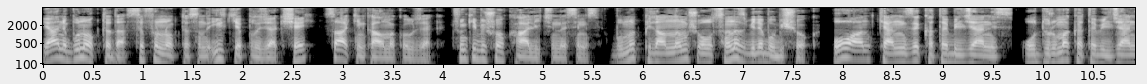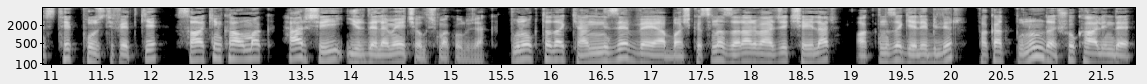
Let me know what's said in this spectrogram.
Yani bu noktada sıfır noktasında ilk yapılacak şey sakin kalmak olacak. Çünkü bir şok hali içindesiniz. Bunu planlamış olsanız bile bu bir şok. O an kendinize katabileceğiniz, o duruma katabileceğiniz tek pozitif etki sakin kalmak, her şeyi irdelemeye çalışmak olacak. Bu noktada kendinize veya başkasına zarar verecek şeyler aklınıza gelebilir. Fakat bunun da şok halinde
